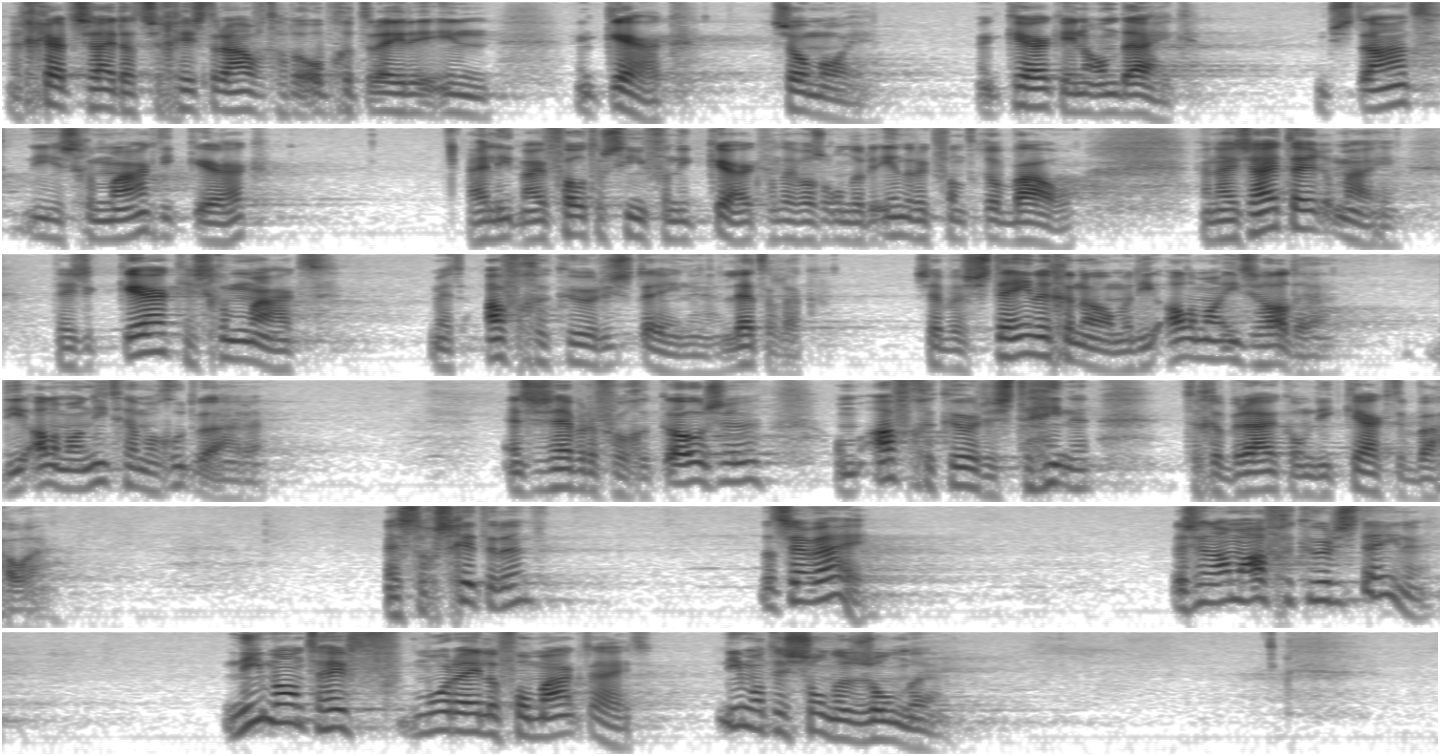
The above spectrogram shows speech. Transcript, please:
En Gert zei dat ze gisteravond hadden opgetreden in een kerk. Zo mooi. Een kerk in Andijk. Die staat, die is gemaakt, die kerk, hij liet mij foto's zien van die kerk, want hij was onder de indruk van het gebouw. En hij zei tegen mij, deze kerk is gemaakt met afgekeurde stenen, letterlijk. Ze hebben stenen genomen die allemaal iets hadden, die allemaal niet helemaal goed waren. En ze hebben ervoor gekozen om afgekeurde stenen te gebruiken om die kerk te bouwen. En is toch schitterend? Dat zijn wij. We zijn allemaal afgekeurde stenen. Niemand heeft morele volmaaktheid. Niemand is zonder zonde.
